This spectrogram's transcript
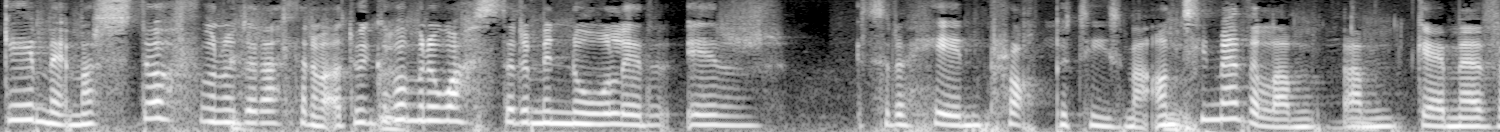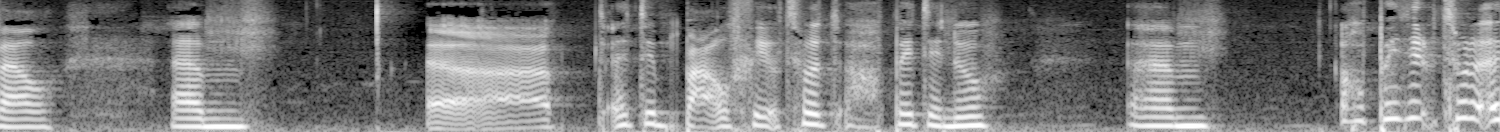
gemau, mae'r stwff maen nhw'n dod allan yma. A dwi'n gwybod maen nhw wastad yn mynd nôl i'r sort of hen properties ma. Ond mm. ti'n meddwl am, am gemau fel... Um, uh, dim Battlefield, ti'n meddwl, oh, be dyn nhw? Um, oh, beth yw'r tŵr, y,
